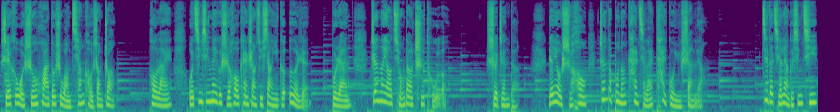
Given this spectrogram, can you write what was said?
谁和我说话都是往枪口上撞。后来我庆幸那个时候看上去像一个恶人。不然，真的要穷到吃土了。说真的，人有时候真的不能看起来太过于善良。记得前两个星期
